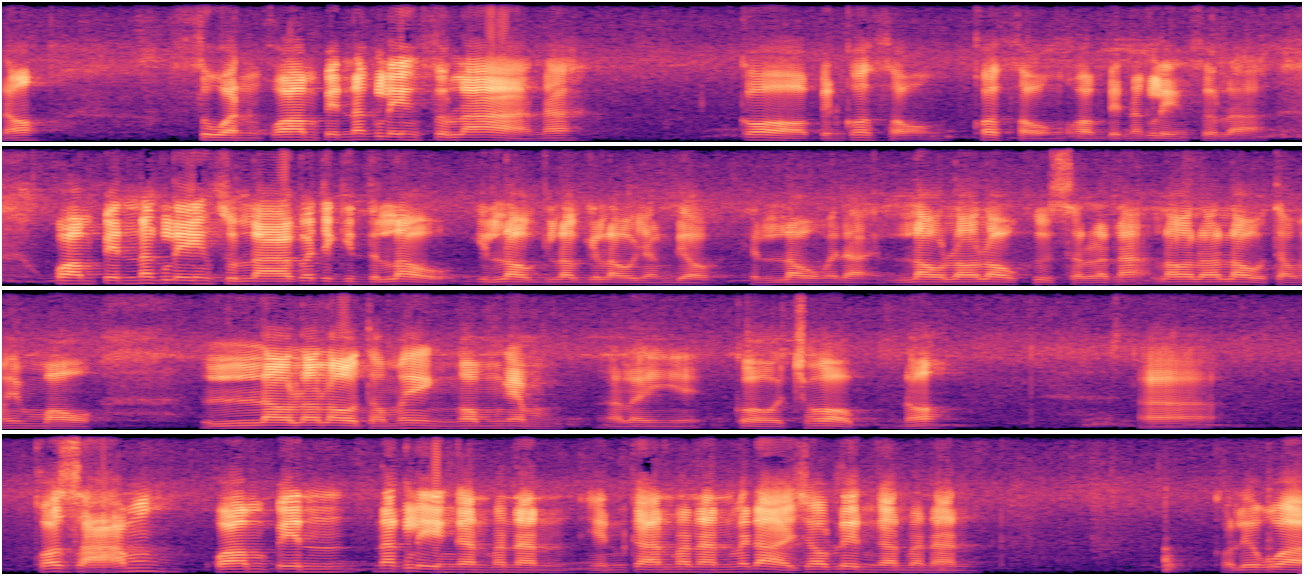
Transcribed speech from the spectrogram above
เนาะ ส่วนความเป็นนักเลงสุรานะ ก็เป็นข้อสองข้อสองความเป็นนักเลงสุราความเป็นนักเลงสุราก็จะกินแต่เหล้ากินเหล้ากินเหล้ากินเหล้าอย่างเดียว เห็นเหล้าไม่ได้เหล้าเหล้าเหล้าคือสารณะเหล้าเหล้าเหล้าทำให้เมาเหล้าเหล้าเหล้าทำให้งอมแงมอะไรอย่างเงี้ยก็ชอบเนาะอ่าข้อสามความเป็นนักเลงการพนัน เห็นการพนันไม่ได้ชอบเล่นการพนันเขาเรียกว่า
